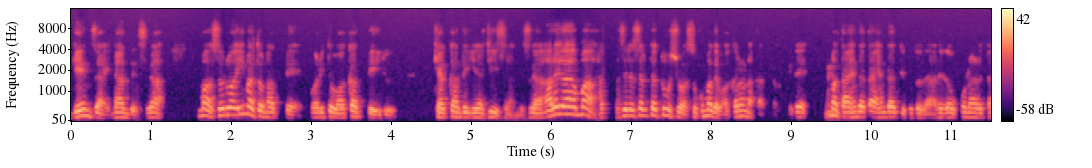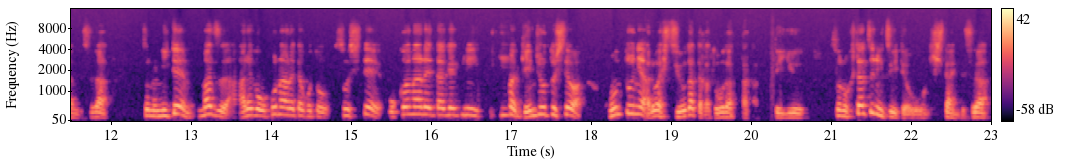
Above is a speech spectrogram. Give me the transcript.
現在なんですが、まあ、それは今となって割と分かっている客観的な事実なんですがあれがまあ外れされた当初はそこまで分からなかったわけで、まあ、大変だ大変だということであれが行われたんですがその2点まずあれが行われたことそして行われた逆に今現状としては本当にあれは必要だったかどうだったかっていうその2つについてお聞きしたいんですが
